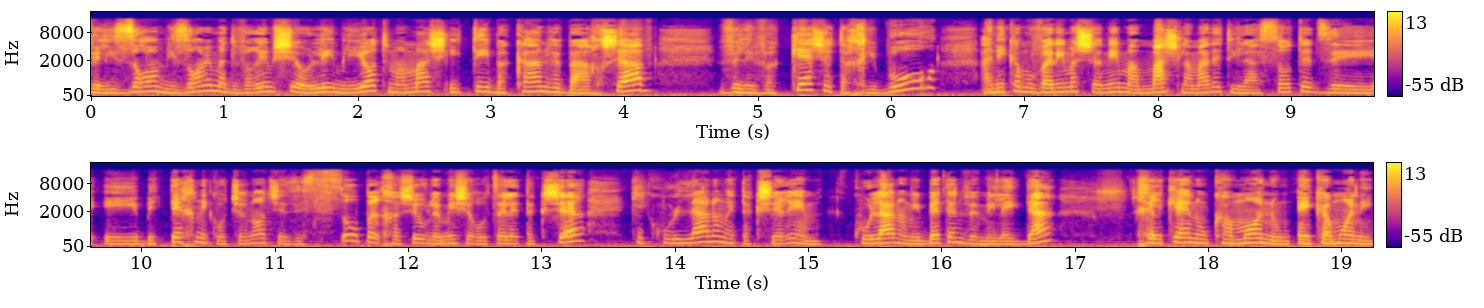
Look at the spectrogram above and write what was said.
ולזרום, לזרום עם הדברים שעולים, להיות ממש איתי בכאן ובעכשיו. ולבקש את החיבור. אני כמובן עם השנים ממש למדתי לעשות את זה אה, בטכניקות שונות, שזה סופר חשוב למי שרוצה לתקשר, כי כולנו מתקשרים, כולנו מבטן ומלידה. חלקנו כמונו, אה, כמוני,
